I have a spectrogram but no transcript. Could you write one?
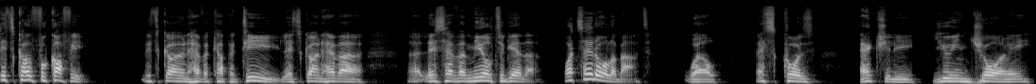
let's go for coffee. Let's go and have a cup of tea. Let's go and have a uh, let's have a meal together. What's that all about? Well, that's because actually you enjoy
